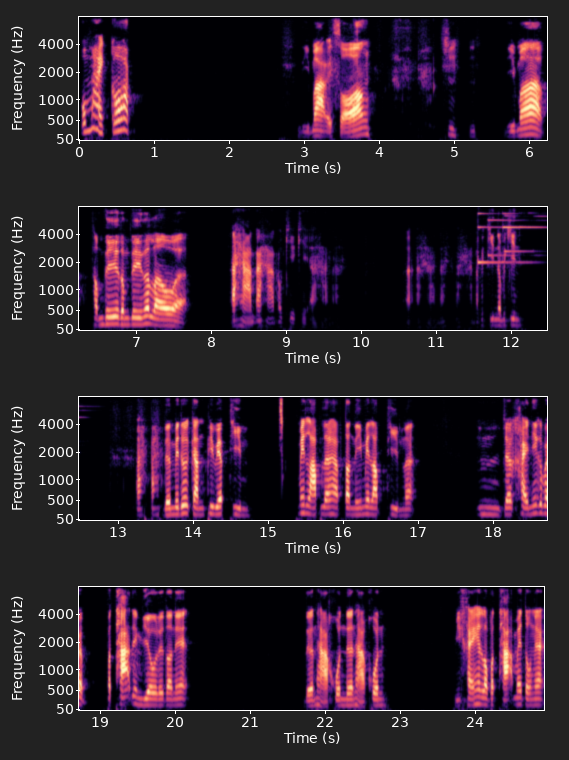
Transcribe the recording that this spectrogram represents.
โอ้ my god ดีมากไอ้สอง ดีมากทำดีทำดีนะเราอะอาหารอาหารโอเคโอเคอาหารอะอะอาหารนะอาหารเอาไปกินเอาไปกินไปไปเดินไปด้วยกันพี่เว็บทีม ไม่รับแล้วครับ ตอนนี้ไม่รับทีมแล้วอืมเจอใครนี่ก็แบบปะทะอย่างเดียวเลยตอนนี้ เดินหาคนเดินหาคน มีใครให้เราปะทะไหมตรงเนี้ย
